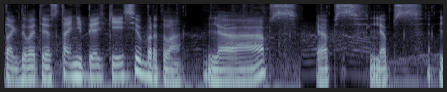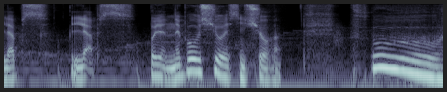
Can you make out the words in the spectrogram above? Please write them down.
Так, давайте останні 5 кейсів, братва. Ляпс, ляпс, ляпс, ляпс, ляпс. Блін, не вийшло нічого. Фу,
